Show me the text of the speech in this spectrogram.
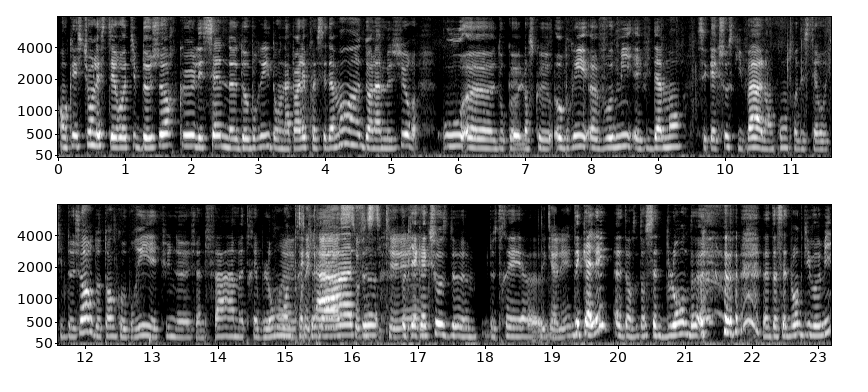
en question les stéréotypes de genre que les scènes d'Aubry dont on a parlé précédemment, hein, dans la mesure où euh, donc euh, lorsque Aubry euh, vomit évidemment c'est quelque chose qui va à l'encontre des stéréotypes de genre, d'autant qu'Aubry est une jeune femme très blonde, Ouais, très, classe, classe. sophistiquée donc il y a quelque chose de, de très euh, décalé décalé euh, dans, dans cette blonde dans cette blonde qui vomit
